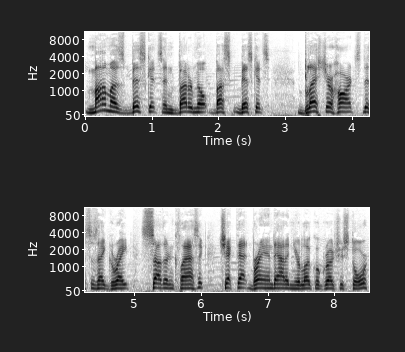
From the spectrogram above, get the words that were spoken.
Mama's Biscuits and Buttermilk bus- Biscuits. Bless your hearts. This is a great Southern classic. Check that brand out in your local grocery store.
